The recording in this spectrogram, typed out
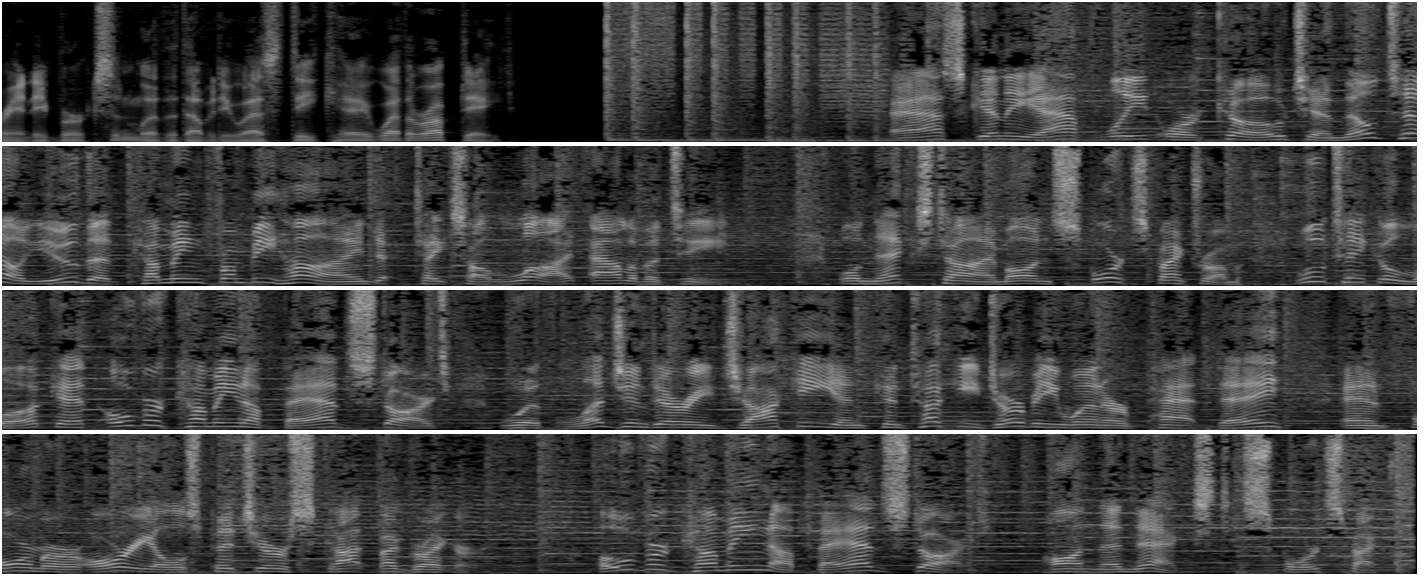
Randy Berkson with the WSDK Weather Update. Ask any athlete or coach, and they'll tell you that coming from behind takes a lot out of a team. Well, next time on Sports Spectrum, we'll take a look at overcoming a bad start with legendary jockey and Kentucky Derby winner Pat Day and former Orioles pitcher Scott McGregor. Overcoming a bad start on the next Sports Spectrum.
